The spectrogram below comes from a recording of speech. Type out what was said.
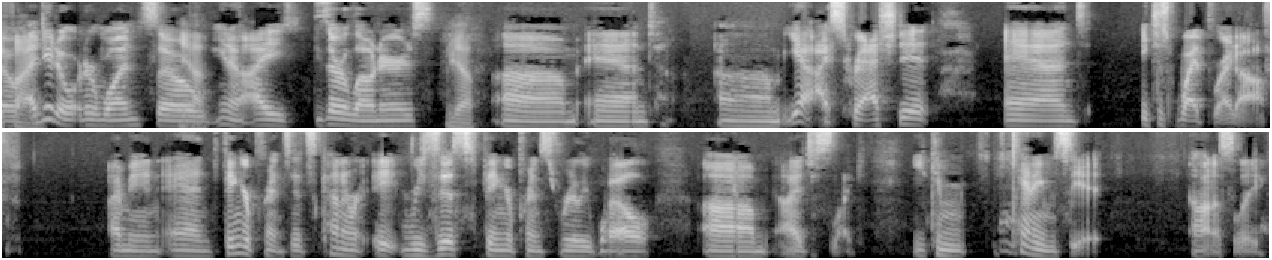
so fine. I did order one. So Yeah. you know, I these are loaners. Yeah. um, and um, yeah, I scratched it, and it just wiped right off. I mean, and fingerprints, it's kind of it resists fingerprints really well. Um, I just like you can you can't even see it, honestly.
